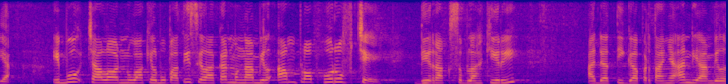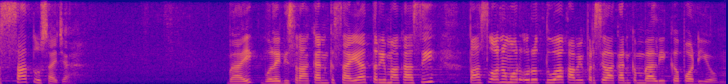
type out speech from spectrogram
Ya, Ibu calon wakil bupati silakan mengambil amplop huruf C di rak sebelah kiri. Ada tiga pertanyaan diambil satu saja. Baik, boleh diserahkan ke saya. Terima kasih. Paslon nomor urut 2 kami persilakan kembali ke podium.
